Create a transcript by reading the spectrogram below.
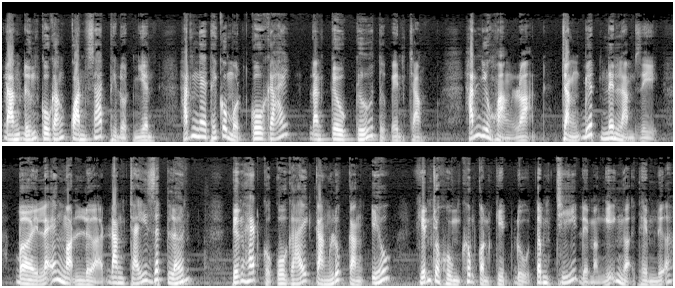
Đang đứng cố gắng quan sát thì đột nhiên, hắn nghe thấy có một cô gái đang kêu cứu từ bên trong. Hắn như hoảng loạn, chẳng biết nên làm gì, bởi lẽ ngọn lửa đang cháy rất lớn. Tiếng hét của cô gái càng lúc càng yếu, khiến cho Hùng không còn kịp đủ tâm trí để mà nghĩ ngợi thêm nữa.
